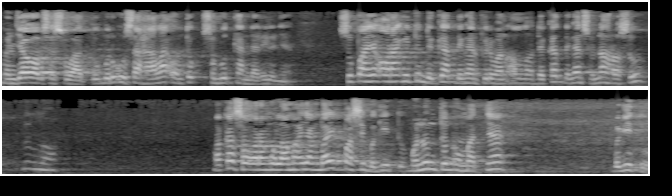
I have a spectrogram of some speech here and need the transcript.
menjawab sesuatu, berusahalah untuk sebutkan dalilnya. Supaya orang itu dekat dengan firman Allah, dekat dengan sunnah Rasulullah. Maka seorang ulama yang baik pasti begitu, menuntun umatnya begitu.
